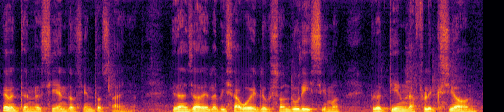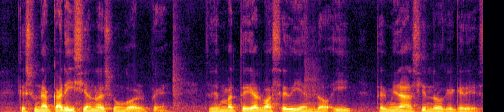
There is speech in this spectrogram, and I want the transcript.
que deben tener 100, 200 años. Eran ya de la bisabuelo, que son durísimos, pero tienen una flexión que es una caricia, no es un golpe. Entonces el material va cediendo y terminas haciendo lo que querés.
